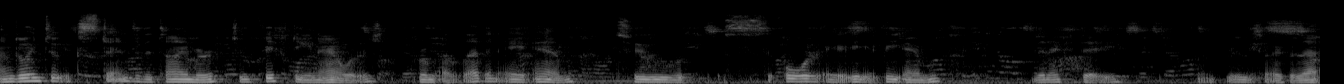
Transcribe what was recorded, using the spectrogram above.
I'm going to extend the timer to 15 hours from 11 a.m. to 4 p.m. the next day. I'm really sorry for that.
